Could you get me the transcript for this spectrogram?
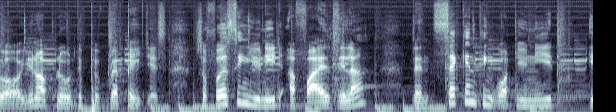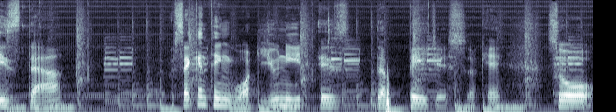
go you know upload the web pages. So first thing you need a filezilla then second thing what you need is the second thing what you need is the pages okay? So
